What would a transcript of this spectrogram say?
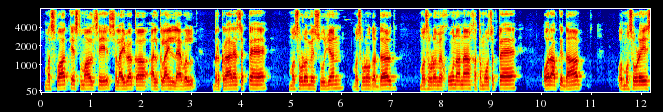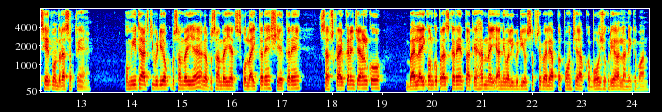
मसवाक के इस्तेमाल से सलाइवा का अल्कलाइन लेवल बरकरार रह सकता है। मसोड़ों में सूजन, मसोड़ों का दर्द, मसोड़ों में खून आना ख़त्म हो सकता है और आपके दांत और मसोड़े सेहतमंद रह सकते हैं। उम्मीद है आज की वीडियो आपको पसंद आई है। अगर पसंद आई है तो इसको लाइक करें, शेयर करें, सब्सक्राइब करें चैनल को, बेल आइकॉन को प्रेस करें ताकि हर नई आने वाली वीडियो सबसे पहले आप तक पहुँचे। आपका बहुत शुक्रिया। अल्लाह ने के बाद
